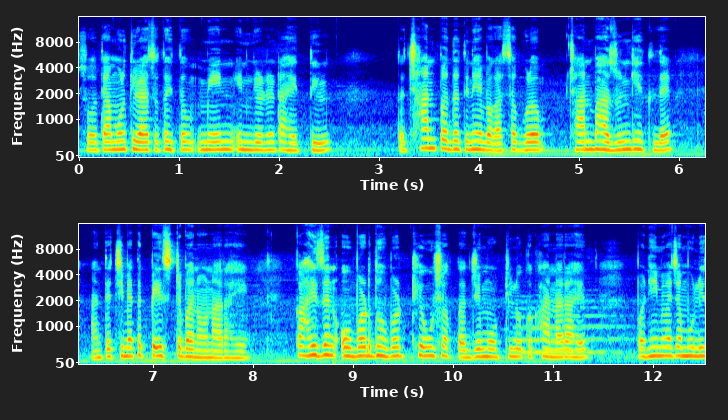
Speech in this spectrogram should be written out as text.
सो त्यामुळे तिळाचं तर इथं मेन इन्ग्रेडियंट आहे तीळ. तर छान पद्धतीने हे बघा सगळं छान भाजून घेतलं आहे आणि त्याची मी आता पेस्ट बनवणार आहे. काही जण ओबडधोबड ठेवू शकतात जे मोठी लोकं खाणार आहेत. पण ही मी माझ्या मुली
